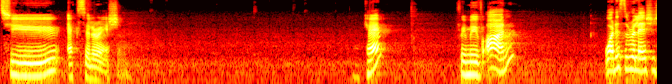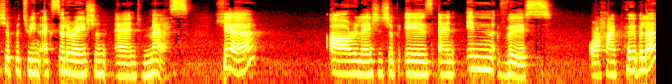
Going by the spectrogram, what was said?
to acceleration. Okay? If we move on, what is the relationship between acceleration and mass? Here, our relationship is an inverse or a hyperbola.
